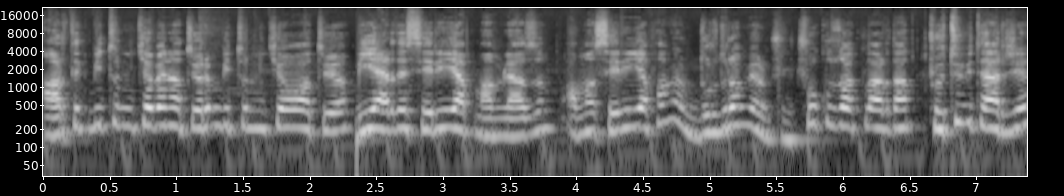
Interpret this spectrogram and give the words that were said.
Artık bir turnike ben atıyorum. Bir turnike o atıyor. Bir yerde seri yapmam lazım. Ama seri yapamıyorum. Durduramıyorum çünkü. Çok uzaklardan. Kötü bir tercih.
